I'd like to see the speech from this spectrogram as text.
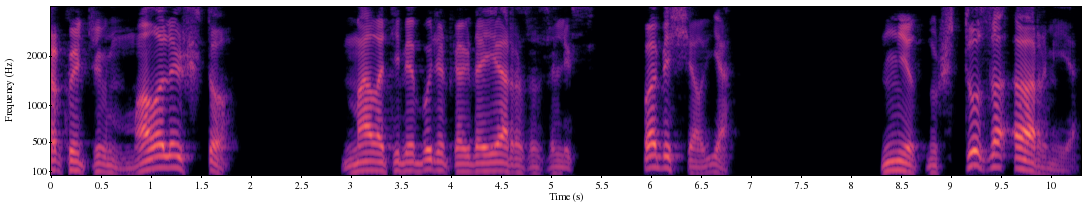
Так ведь мало ли что. Мало тебе будет, когда я разозлюсь, пообещал я. Нет, ну что за армия?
